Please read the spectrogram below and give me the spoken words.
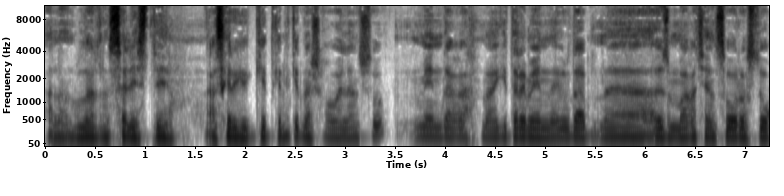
Анан булардын солисти аскерге кеткен экен ошого байланыштуу. Мен дагы баягы гитара менен ырдап э, өзүм ага чейин суворовскийде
